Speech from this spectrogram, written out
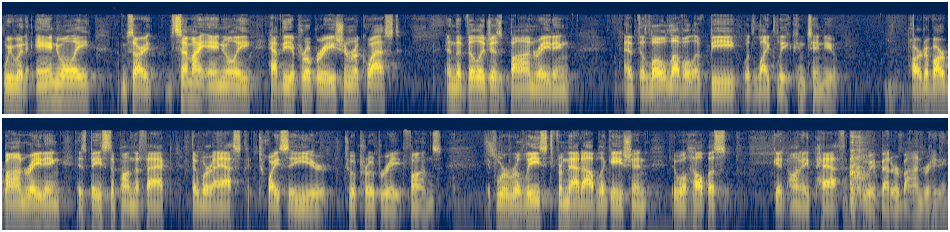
we would annually, I'm sorry, semi-annually have the appropriation request, and the village's bond rating at the low level of B would likely continue. Part of our bond rating is based upon the fact that we're asked twice a year to appropriate funds. If we're released from that obligation, it will help us get on a path to a better bond rating.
